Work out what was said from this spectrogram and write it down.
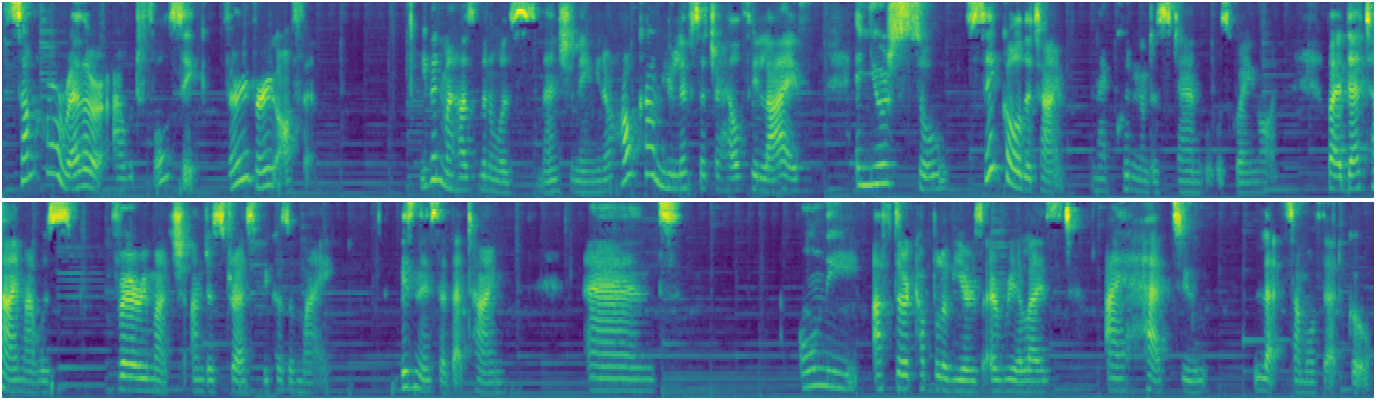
somehow or other I would fall sick very, very often. Even my husband was mentioning, you know, how come you live such a healthy life and you're so sick all the time? And I couldn't understand what was going on. But at that time, I was very much under stress because of my business at that time. And only after a couple of years, I realized I had to let some of that go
